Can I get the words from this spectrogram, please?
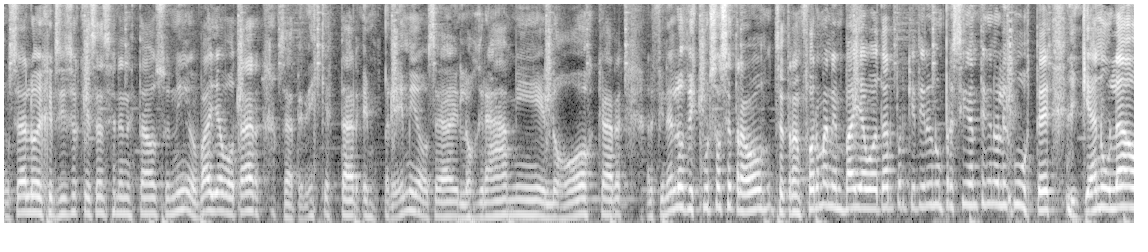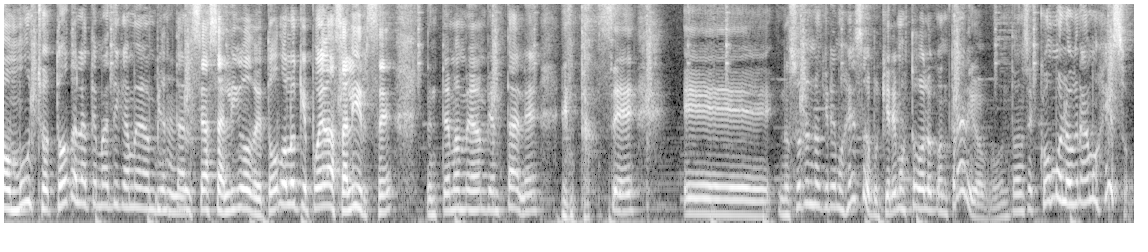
O sea, los ejercicios que se hacen en Estados Unidos, vaya a votar, o sea, tenéis que estar en premio, o sea, en los Grammy, en los Oscars. Al final los discursos se, se transforman en vaya a votar porque tienen un presidente que no les guste y que ha anulado mucho toda la temática medioambiental, se ha salido de todo lo que pueda salirse en temas medioambientales. Entonces, eh, nosotros no queremos eso, porque queremos todo lo contrario. Entonces, ¿cómo logramos eso?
